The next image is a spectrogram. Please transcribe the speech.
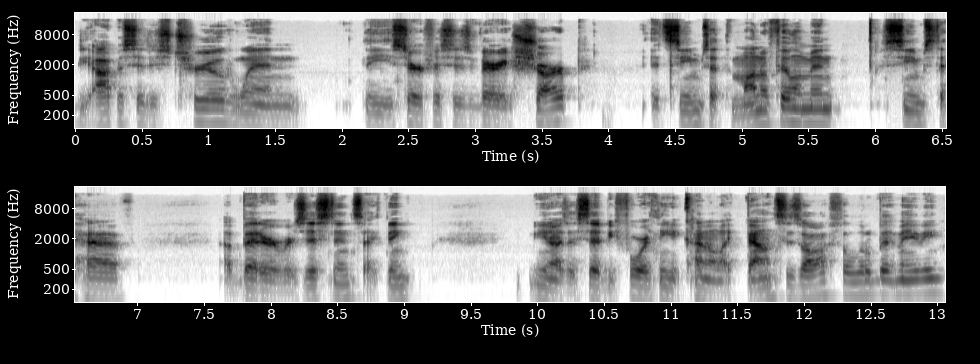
the opposite is true when the surface is very sharp. It seems that the monofilament seems to have a better resistance. I think, you know, as I said before, I think it kind of like bounces off a little bit maybe.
